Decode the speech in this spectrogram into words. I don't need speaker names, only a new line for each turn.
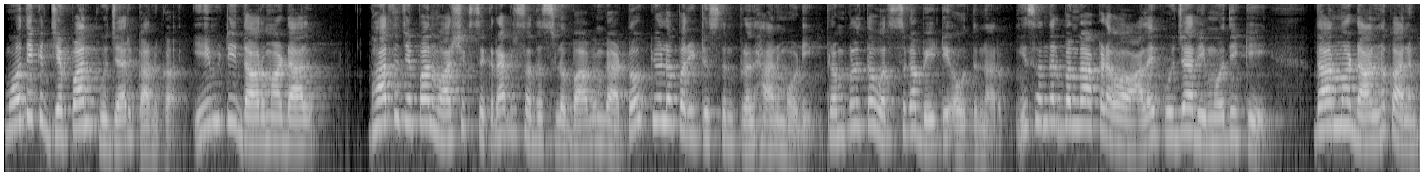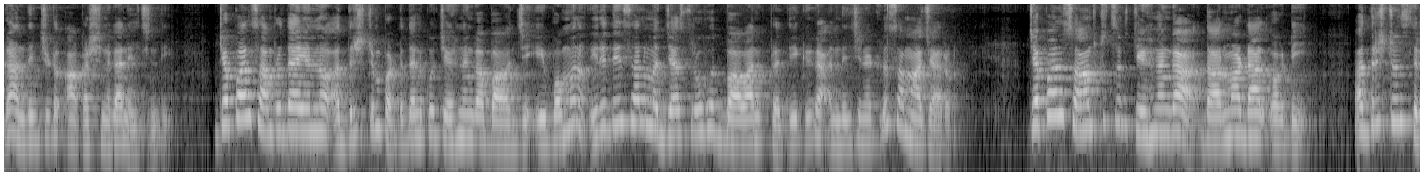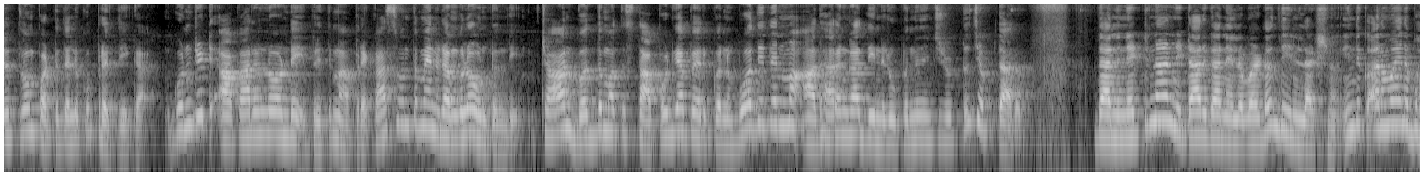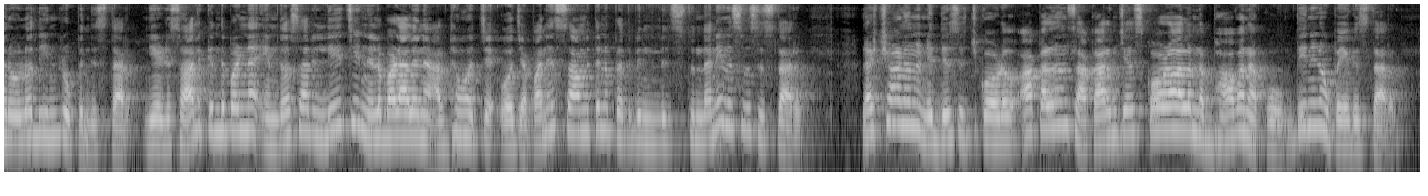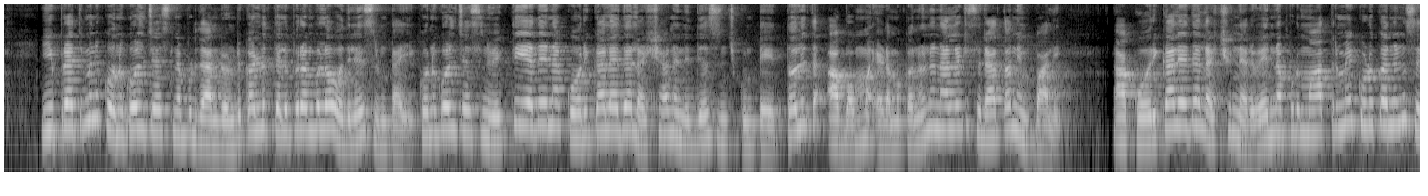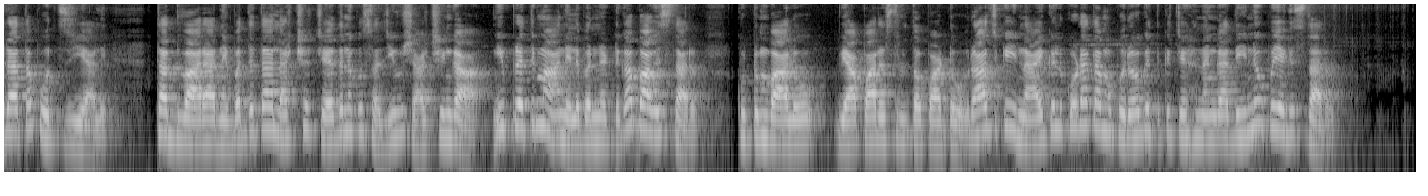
మోదీకి జపాన్ పూజారి కానుక. ఏమిటి దారుమాడాల్ భారత జపాన్ వార్షిక శిఖరాగ్ర సదస్సులో భాగంగా టోక్యోలో పర్యటిస్తున్న ప్రధాని మోడీ ప్రముఖులతో వరుసగా భేటీ అవుతున్నారు. ఈ సందర్భంగా అక్కడ ఓ ఆలయ పూజారి మోదీకి ధార్మాడాల్ను కానుకగా అందించడం ఆకర్షణగా నిలిచింది. జపాన్ సాంప్రదాయంలో అదృష్టం పట్టుదలకు చిహ్నంగా భావించే ఈ బొమ్మను ఇరు దేశాల మధ్య సుహృద్భావానికి ప్రతీకగా అందించినట్లు సమాచారం. జపాన్ సాంస్కృతిక చిహ్నంగా ధార్మాడాల్ ఒకటి అదృష్టం స్థిరత్వం పట్టుదలకు ప్రతీక. గుండ్రిటి ఆకారంలో ఉండే ప్రతిమ ప్రకాశవంతమైన రంగులో ఉంటుంది. చాన్ బౌద్ధ మత స్థాపకుడిగా పేర్కొన్న బోధిధర్మ ఆధారంగా దీన్ని రూపొందించినట్టు చెప్తారు. దాని నెట్టిన నిటారుగా నిలబడడం దీని లక్షణం. ఇందుకు అనువైన బరువులో దీన్ని రూపొందిస్తారు. ఏడు సార్లు కింద పడిన ఎనిమిదోసారి లేచి నిలబడాలనే అర్థం వచ్చే ఓ జపానీస్ సామెతను ప్రతిబింబిస్తుందని విశ్వసిస్తారు. లక్ష్యాలను నిర్దేశించుకోవడం ఆ కళను సాకారం చేసుకోవాలన్న భావనకు దీనిని ఉపయోగిస్తారు. ఈ ప్రతిమను కొనుగోలు చేసినప్పుడు దాని రెండు కళ్ళు తెలుపు రంగులో వదిలేసి ఉంటాయి. కొనుగోలు చేసిన వ్యక్తి ఏదైనా కోరిక లేదా లక్ష్యాన్ని నిర్దేశించుకుంటే తొలుత ఆ బొమ్మ ఎడమ కన్నును నల్లటి సిరాతో నింపాలి. ఆ కోరిక లేదా లక్ష్యం నెరవేరినప్పుడు మాత్రమే కుడుకన్నును సిరాతో పూర్తి చేయాలి. తద్వారా నిబద్ధత లక్ష్య ఛేదనకు సజీవ సాక్ష్యంగా ఈ ప్రతిమ నిలబడినట్టుగా భావిస్తారు. కుటుంబాలు వ్యాపారస్తులతో పాటు రాజకీయ నాయకులు కూడా తమ పురోగతికి చిహ్నంగా దీన్ని ఉపయోగిస్తారు.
